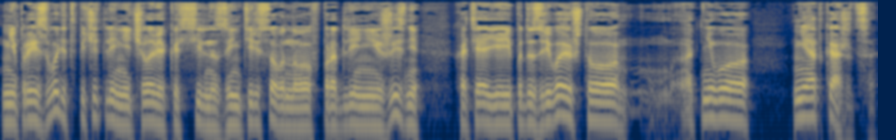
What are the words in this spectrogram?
не производит впечатления человека, сильно заинтересованного в продлении жизни, хотя я и подозреваю, что от него не откажется,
